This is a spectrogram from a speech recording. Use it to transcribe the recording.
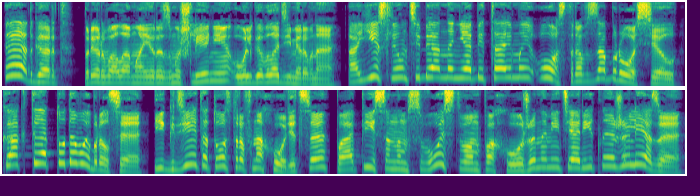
«Эдгард!» – прервала мои размышления Ольга Владимировна. «А если он тебя на необитаемый остров забросил? Как ты оттуда выбрался? И где этот остров находится? По описанным свойствам похоже на метеоритное железо».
